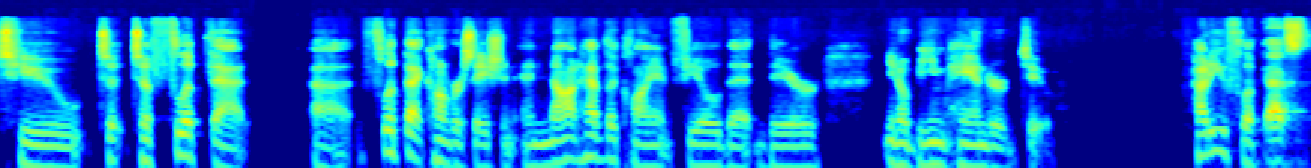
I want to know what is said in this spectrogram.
to to to flip that uh, flip that conversation and not have the client feel that they're you know being pandered to? How do you flip that's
